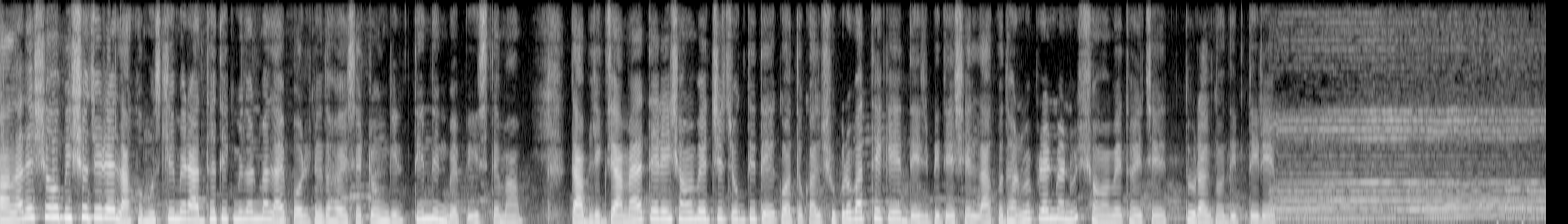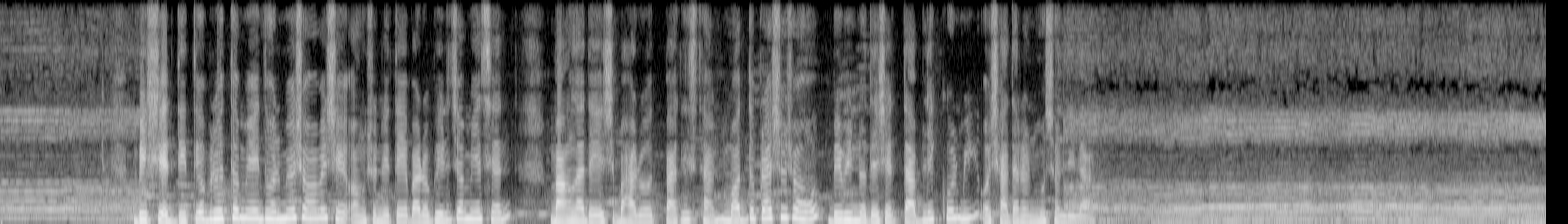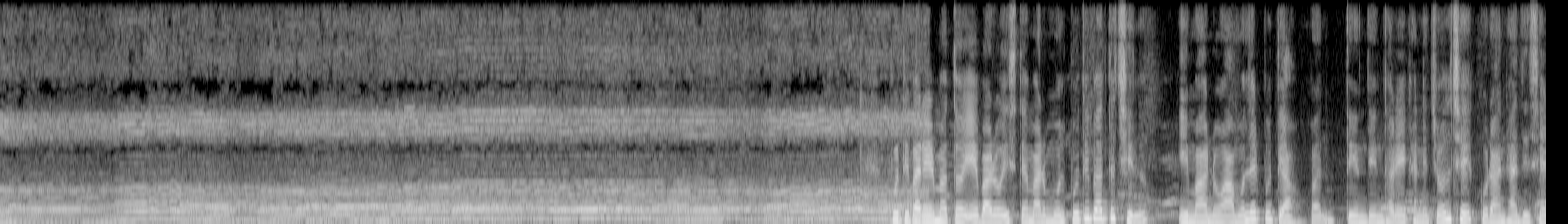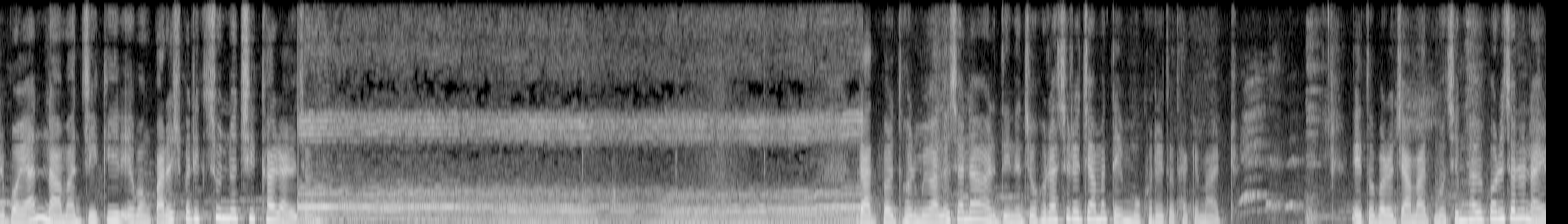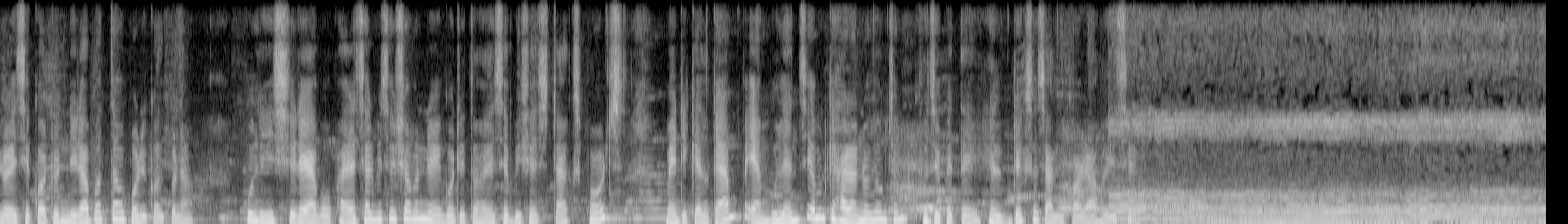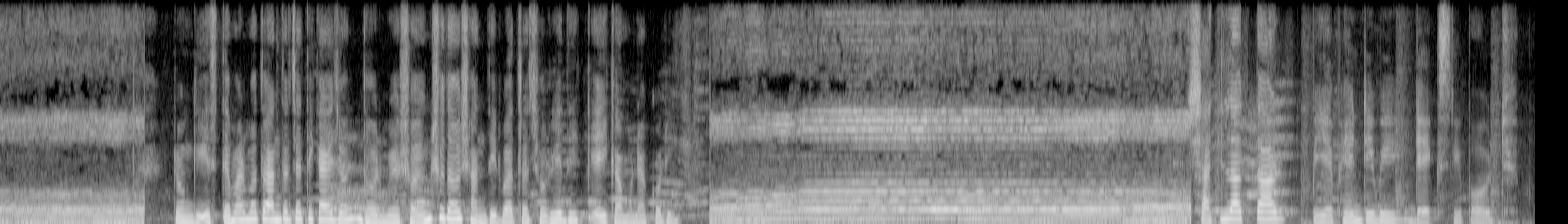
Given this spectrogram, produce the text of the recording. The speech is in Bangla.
বাংলাদেশ সহ বিশ্বজুড়ে লাখো মুসলিমের আধ্যাত্মিক মিলনমেলায় পরিণত হয়েছে টঙ্গীর তিন দিনব্যাপী ইজতেমা। তাবলিক জামায়াতের এই সমাবেশে যোগ দিতে গতকাল শুক্রবার থেকে দেশ বিদেশের লাখো ধর্মপ্রাণ মানুষ সমাবেত হয়েছে তুরাগ নদীর তীরে। বিশ্বের দ্বিতীয় বৃহত্তম এই ধর্মীয় সমাবেশে অংশ নিতে এবারও ভিড় জমিয়েছেন বাংলাদেশ, ভারত, পাকিস্তান মধ্যপ্রাচ্য সহ বিভিন্ন দেশের তাবলিক কর্মী ও সাধারণ মুসল্লিরা। প্রতিবারের মতো এবারও ইস্তেমার মূল প্রতিপাদ্য ছিল ইমান ও আমলের প্রতি আহ্বান। তিন দিন ধরে এখানে চলছে কোরআন, হাদিসের বয়ান, নামাজ, জিকির এবং পারস্পরিক শূন্য শিক্ষার আয়োজন। রাতভর ধর্মীয় আলোচনা আর দিনে জোহর আসরের জামাতে মুখরিত থাকে মাঠ। এত বড় জামাত মসৃণভাবে পরিচালনায় রয়েছে কঠোর নিরাপত্তা ও পরিকল্পনা। পুলিশ, র্যাব ও ফায়ার সার্ভিসের সমন্বয়ে গঠিত হয়েছে বিশেষ task force medical camp ambulance এমনকি হারানো লোকজন খুঁজে পেতে হেল্প ডেস্কও চালু করা হয়েছে। টঙ্গী ইস্তেমার মতো আন্তর্জাতিক আয়োজন, ধর্মীয় সহিংসতা ও শান্তির বার্তা ছড়িয়ে দিক এই কামনা করি। Shakil Akter PFN TV desk report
